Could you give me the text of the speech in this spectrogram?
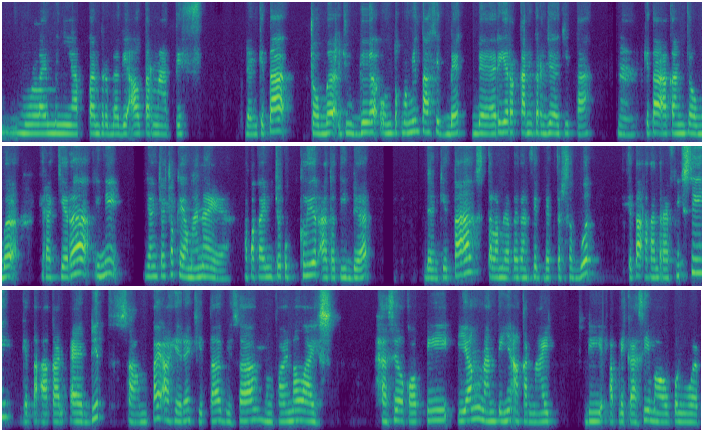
mulai menyiapkan berbagai alternatif. Dan kita coba juga untuk meminta feedback dari rekan kerja kita. Nah, kita akan coba kira-kira ini yang cocok yang mana ya? Apakah ini cukup clear atau tidak? Dan kita setelah mendapatkan feedback tersebut, kita akan revisi, kita akan edit sampai akhirnya kita bisa memfinalize hasil copy yang nantinya akan naik di aplikasi maupun web.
